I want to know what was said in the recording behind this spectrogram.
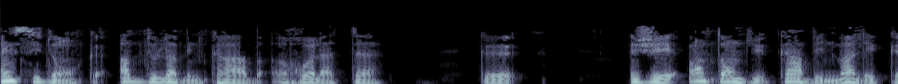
Ainsi donc, Abdullah bin Ka'b relate que j'ai entendu Ka'b bin Malik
